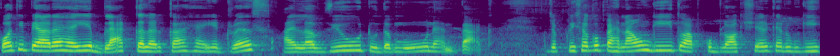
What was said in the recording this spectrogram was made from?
बहुत ही प्यारा है, ये ब्लैक कलर का है ये dress I love you to the moon and back जब कृषा को पहनाऊँगी तो आपको ब्लॉग शेयर करूँगी।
